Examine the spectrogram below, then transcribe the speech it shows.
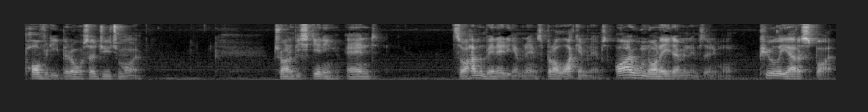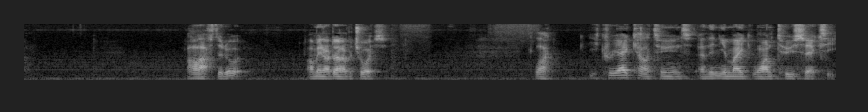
poverty, but also due to my trying to be skinny. And so I haven't been eating M and M's, but I like M and M's. I will not eat M and M's anymore purely out of spite. I'll have to do it. I mean, I don't have a choice. Like, you create cartoons and then you make one too sexy.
